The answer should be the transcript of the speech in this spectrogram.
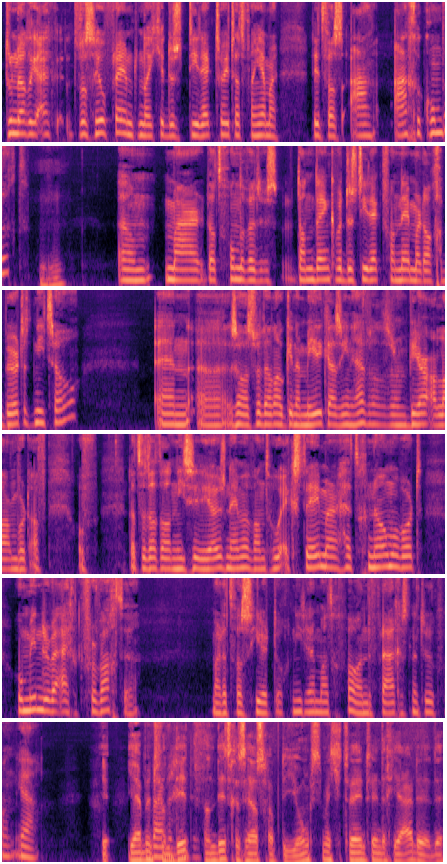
toen dacht ik eigenlijk, het was heel vreemd... omdat je dus direct zoiets had van... ja, maar dit was aangekondigd. Mhm. Ehm, maar dat vonden we dus... dan denken we dus direct van... nee, maar dan gebeurt het niet zo. En uh, zoals we dan ook in Amerika zien... Hè, dat er een weeralarm wordt af... of dat we dat dan niet serieus nemen... want hoe extremer het genomen wordt... hoe minder we eigenlijk verwachten. Maar dat was hier toch niet helemaal het geval. En de vraag is natuurlijk van... ja, jij bent van dit, van dit gezelschap de jongste met je 22 jaar. De, de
